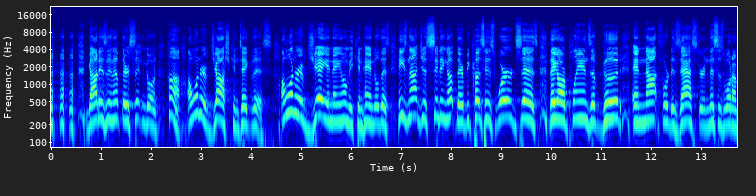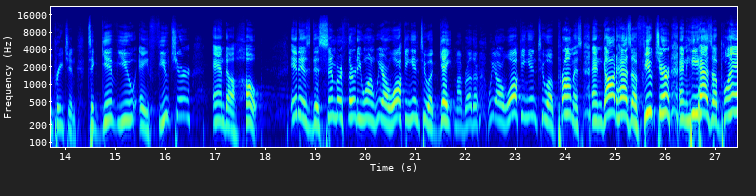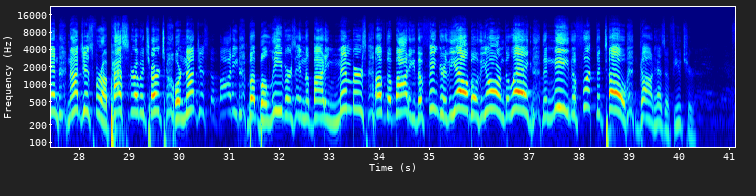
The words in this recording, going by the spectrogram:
God isn't up there sitting going, huh, I wonder if Josh can take this. I wonder if Jay and Naomi can handle this. He's not just sitting up there because his word says they are plans of good and not for disaster. And this is what I'm preaching to give you a future and a hope. It is December 31. We are walking into a gate, my brother. We are walking into a promise, and God has a future and He has a plan, not just for a pastor of a church or not just a body, but believers in the body, members of the body, the finger, the elbow, the arm, the leg, the knee, the foot, the toe. God has a future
